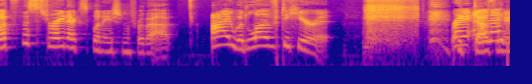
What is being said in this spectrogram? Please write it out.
What's the straight explanation for that? I would love to hear it. Right? It I mean, I doesn't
